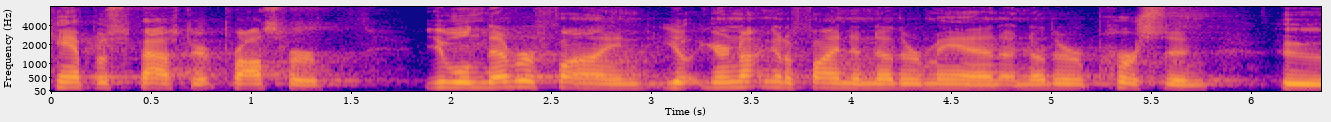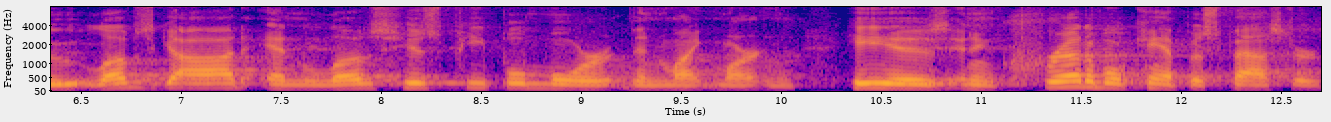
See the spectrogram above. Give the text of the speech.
campus pastor at Prosper, you will never find, you're not going to find another man, another person who loves God and loves his people more than Mike Martin. He is an incredible campus pastor.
